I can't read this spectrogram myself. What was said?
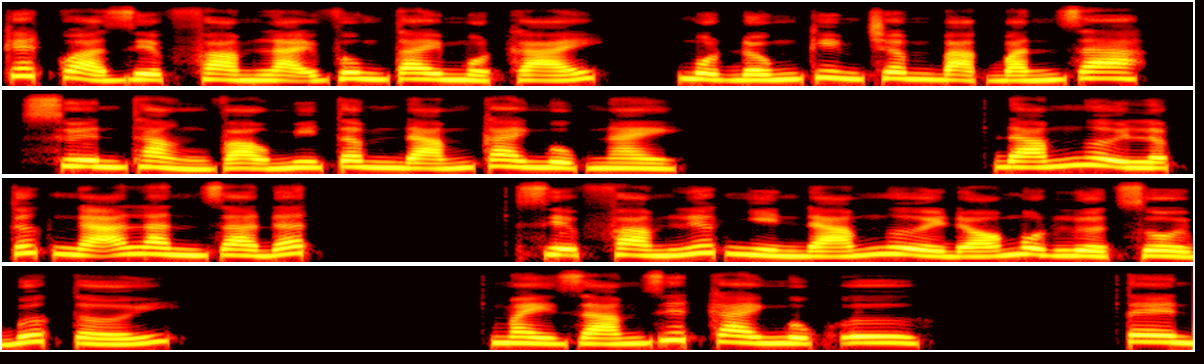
kết quả Diệp Phàm lại vung tay một cái, một đống kim châm bạc bắn ra, xuyên thẳng vào mi tâm đám cai ngục này. Đám người lập tức ngã lăn ra đất. Diệp Phàm liếc nhìn đám người đó một lượt rồi bước tới. Mày dám giết cai ngục ư? Tên,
